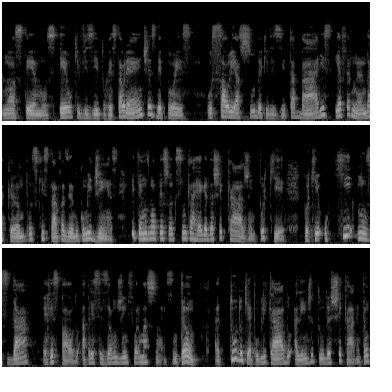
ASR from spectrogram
Nós temos eu que visito restaurantes, depois o Saulo Assuda que visita bares e a Fernanda Campos que está fazendo comidinhas. E temos uma pessoa que se encarrega da checagem. Por quê? Porque o que nos dá respaldo? A precisão de informações. Então, é, tudo que é publicado, além de tudo, é checado. Então,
